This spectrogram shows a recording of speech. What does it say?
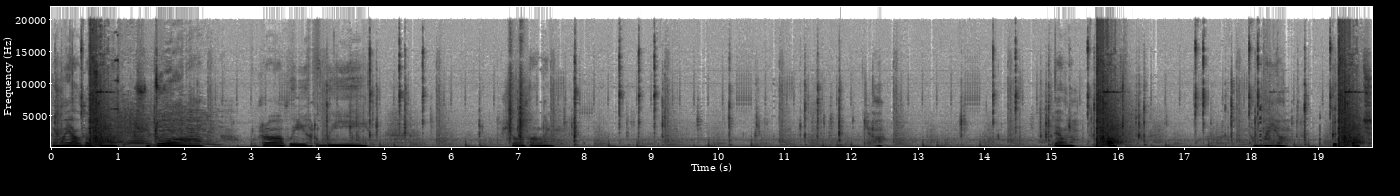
Це моя вже зона. Да. Ура, виграли. Все, валим. Чо? Де воно? О! Та моя. Підходь.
